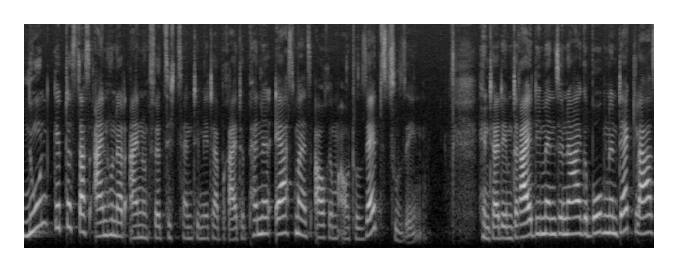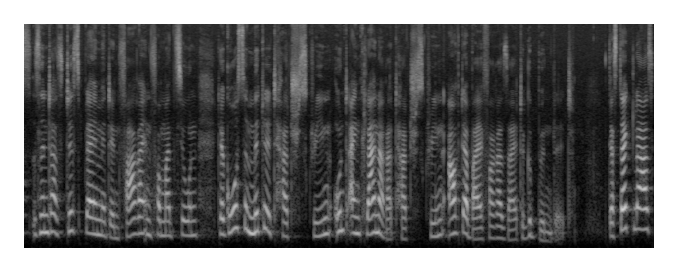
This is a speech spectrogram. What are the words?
Nun gibt es das 141 cm breite Panel erstmals auch im Auto selbst zu sehen. Hinter dem dreidimensional gebogenen Deckglas sind das Display mit den Fahrerinformationen, der große Mitteltouchscreen und ein kleinerer Touchscreen auf der Beifahrerseite gebündelt. Das Deckglas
